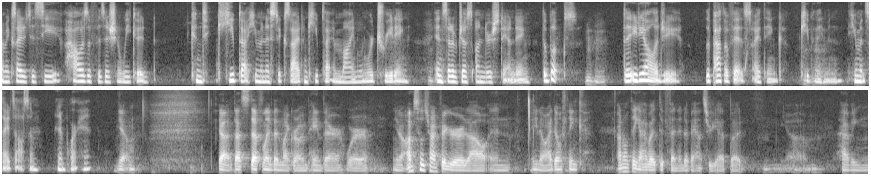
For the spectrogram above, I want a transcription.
I'm excited to see how as a physician we could can keep that humanistic side and keep that in mind when we're treating mm-hmm. instead of just understanding the books, the etiology, the pathophys. I think keeping the human human side is awesome and important. Yeah. Yeah, that's definitely been my growing pain there where, you know, I'm still trying to figure it out and, you know, I don't think I don't think I have a definitive answer yet, but um, having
